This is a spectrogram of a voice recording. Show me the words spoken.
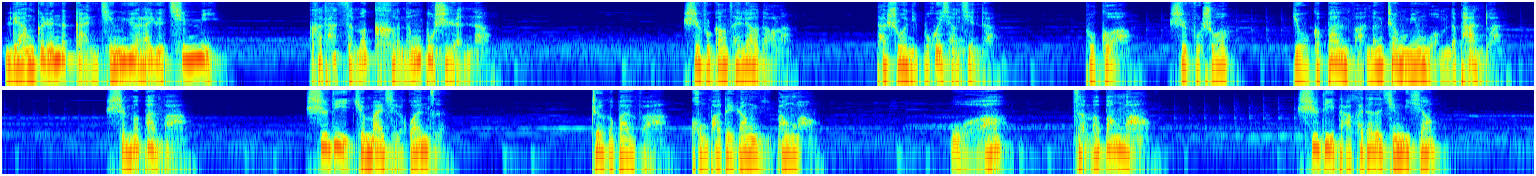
两个人的感情越来越亲密，可他怎么可能不是人呢？师傅刚才料到了，他说你不会相信的。不过，师傅说，有个办法能证明我们的判断。什么办法？师弟却卖起了关子。这个办法恐怕得让你帮忙。我，怎么帮忙？师弟打开他的行李箱，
